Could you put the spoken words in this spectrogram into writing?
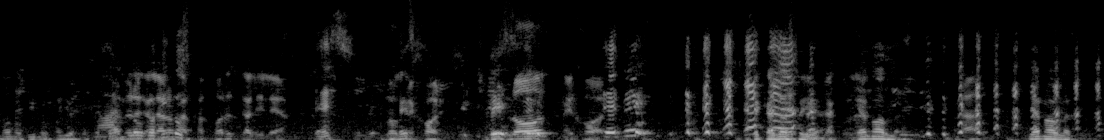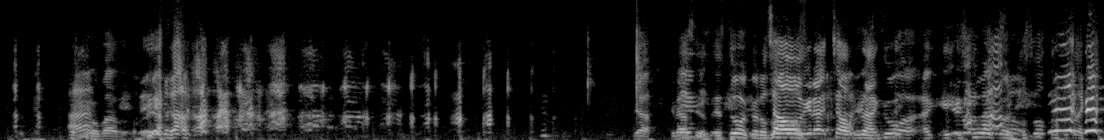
no nos dimos mayor. Ah, Los alfajores Galilea. Es. Los mejores. Los mejores. ¿Tenés? te callaste ya. Ya no hablas. Ah, Ya no hablas. Ah. Ya, gracias. Estuvo con Chao, nosotros. gra- chao, Frank. Estuvo, estuvo con nosotros aquí.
